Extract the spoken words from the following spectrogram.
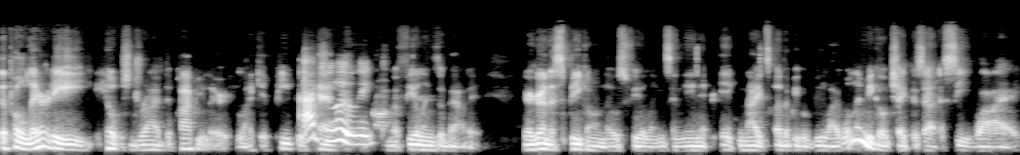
the polarity helps drive the popularity. Like if people absolutely have feelings about it, they're going to speak on those feelings, and then it ignites other people to be like, "Well, let me go check this out and see why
